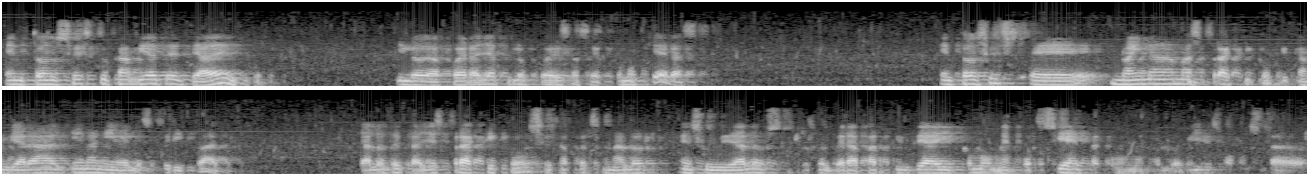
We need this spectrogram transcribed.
entonces tú cambias desde adentro y lo de afuera ya tú lo puedes hacer como quieras. Entonces, eh, no hay nada más práctico que cambiar a alguien a nivel espiritual. Ya los detalles prácticos, esa persona en su vida los resolverá a partir de ahí como mejor sienta, como mejor lo vive su ajustador.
